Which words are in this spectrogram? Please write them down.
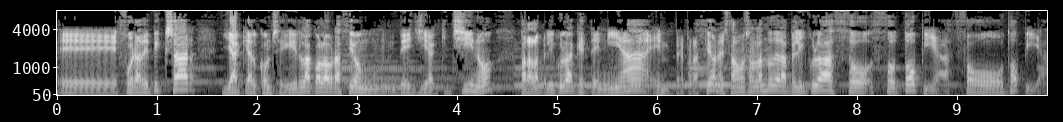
eh, fuera de Pixar, ya que al conseguir la colaboración de Giacchino para la película que tenía en preparación, estamos hablando de la película Zo- Zootopia, Zootopia,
